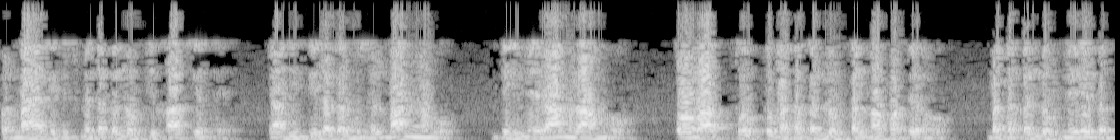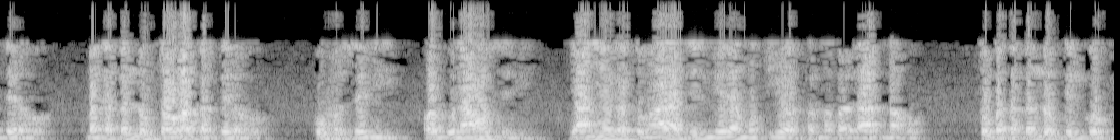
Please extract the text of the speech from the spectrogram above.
فرمایا کہ جس میں تکلق کی خاصیت ہے یعنی دل اگر مسلمان نہ ہو، دل میں رام رام ہو، توبہ تو تو بتکلف کلمہ پڑھتے رہو۔ بتکلف میرے بنتے رہو۔ بتکلف توبہ کرتے رہو، کفر سے بھی اور گناہوں سے بھی۔ یعنی اگر تمہارا دل میرا موتی اور فرما بردار نہ ہو، تو بتکلف دل کو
